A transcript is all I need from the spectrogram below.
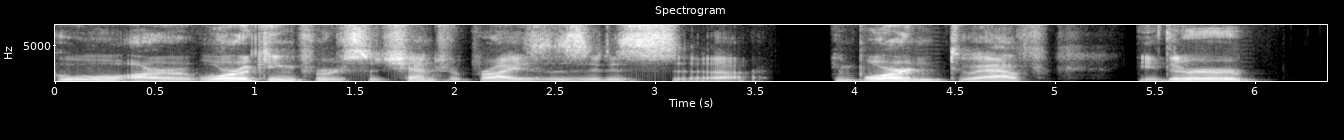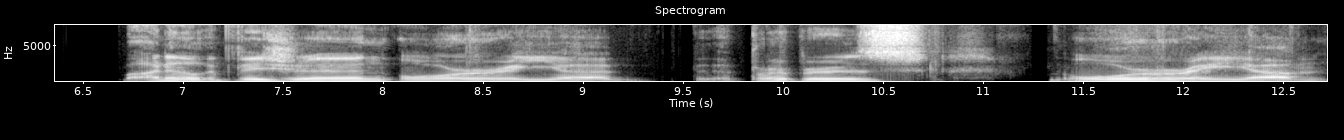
who are working for such enterprises, it is uh, important to have either, I don't know, a vision or a uh, purpose or a um,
